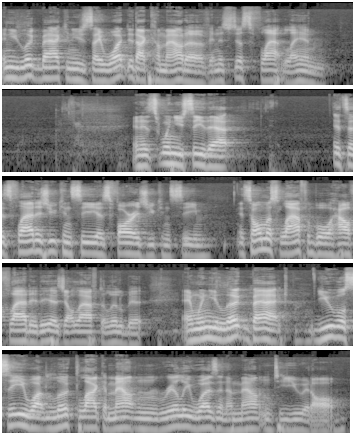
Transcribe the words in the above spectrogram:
And you look back and you say, What did I come out of? And it's just flat land. And it's when you see that, it's as flat as you can see, as far as you can see. It's almost laughable how flat it is. Y'all laughed a little bit. And when you look back, you will see what looked like a mountain really wasn't a mountain to you at all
